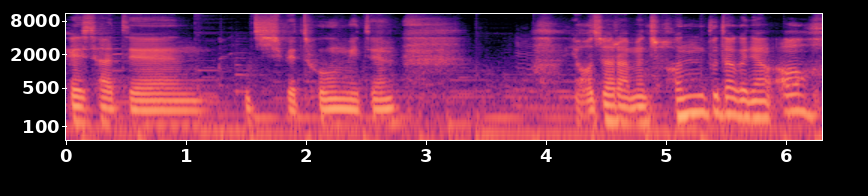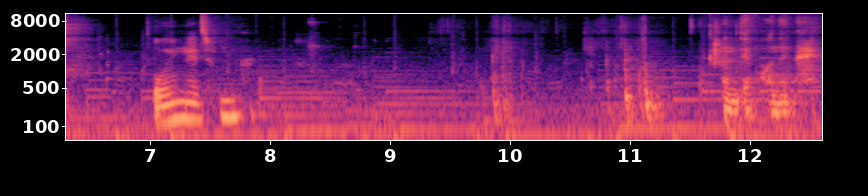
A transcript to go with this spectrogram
회사든 집에 도움이든 하, 여자라면 전부 다 그냥 어 보이네 정말. 그런데 어느 날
